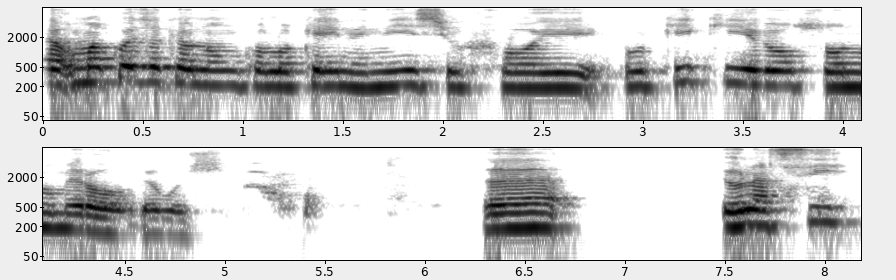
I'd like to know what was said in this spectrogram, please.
É, uma coisa que eu não coloquei no início foi por que, que eu sou numeróloga hoje. Uh, eu nasci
